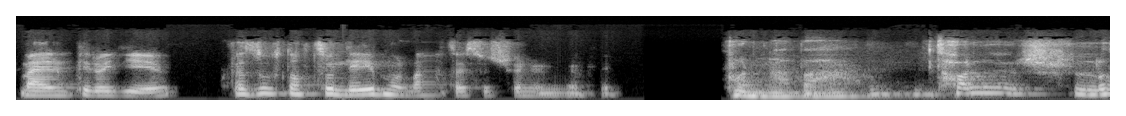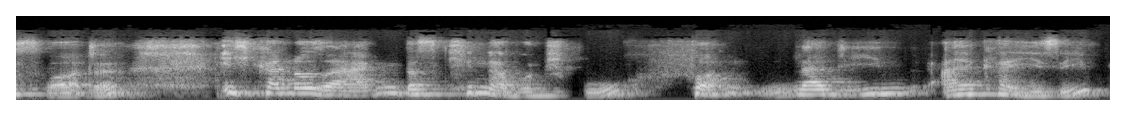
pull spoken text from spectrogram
mein Plädoyer. Versucht noch zu leben und macht euch so schön wie möglich. Wunderbar. Tolle Schlussworte. Ich kann nur sagen, das Kinderwunschbuch von Nadine Al-Kaisi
